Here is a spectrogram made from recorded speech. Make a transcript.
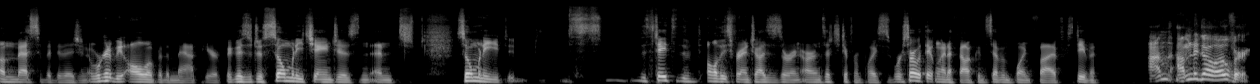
a mess of a division, and we're going to be all over the map here because there's just so many changes and, and so many. The states of all these franchises are in, are in such different places. We're start with the Atlanta Falcons, seven point five. Steven, I'm I'm going to go over.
